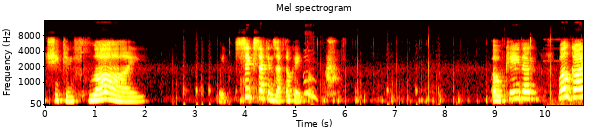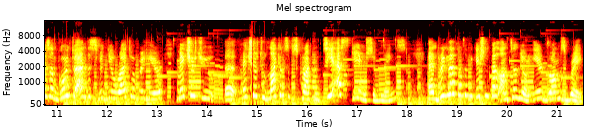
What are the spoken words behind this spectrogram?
she can fly. Wait, six seconds left. Okay. Okay then. Well guys, I'm going to end this video right over here. Make sure to uh, make sure to like and subscribe to TS Gamer Siblings and ring that notification bell until your eardrums break.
